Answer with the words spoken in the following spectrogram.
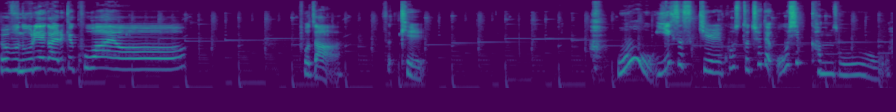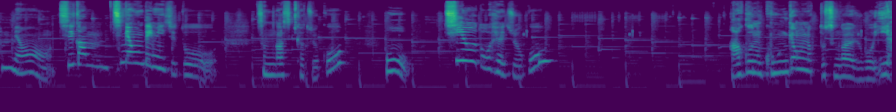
여러분, 우리 애가 이렇게 고와요. 보자. 스킬. 오! EX 스킬 코스트 최대 50 감소 한 명. 치감, 치명 데미지도 증가시켜주고, 오, 치유도 해주고 아군 공격력도 증가해주고 이야.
